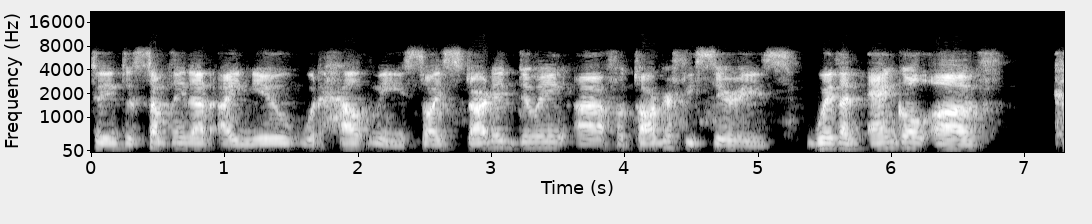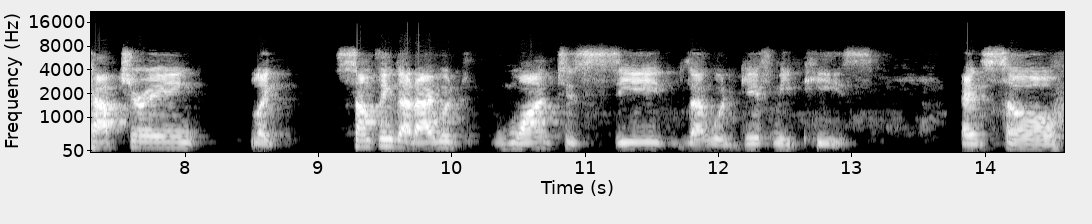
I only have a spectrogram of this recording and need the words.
to, into something that I knew would help me. So I started doing a photography series with an angle of capturing like something that I would want to see that would give me peace. And so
